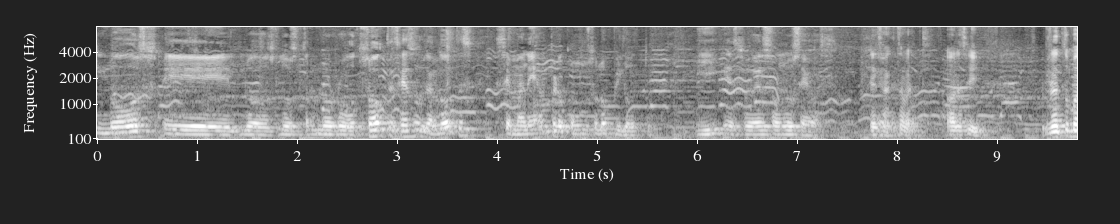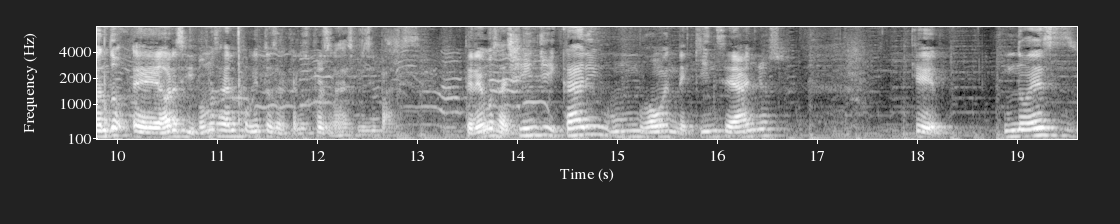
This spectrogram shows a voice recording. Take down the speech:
los, eh, los, los, los robotsotes, esos grandotes, se manejan pero con un solo piloto. Y eso es- son los Evas. Exactamente. Ahora sí. Retomando, eh, ahora sí, vamos a ver un poquito acerca de los personajes principales. Tenemos a Shinji Ikari, un joven de 15 años que no es,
